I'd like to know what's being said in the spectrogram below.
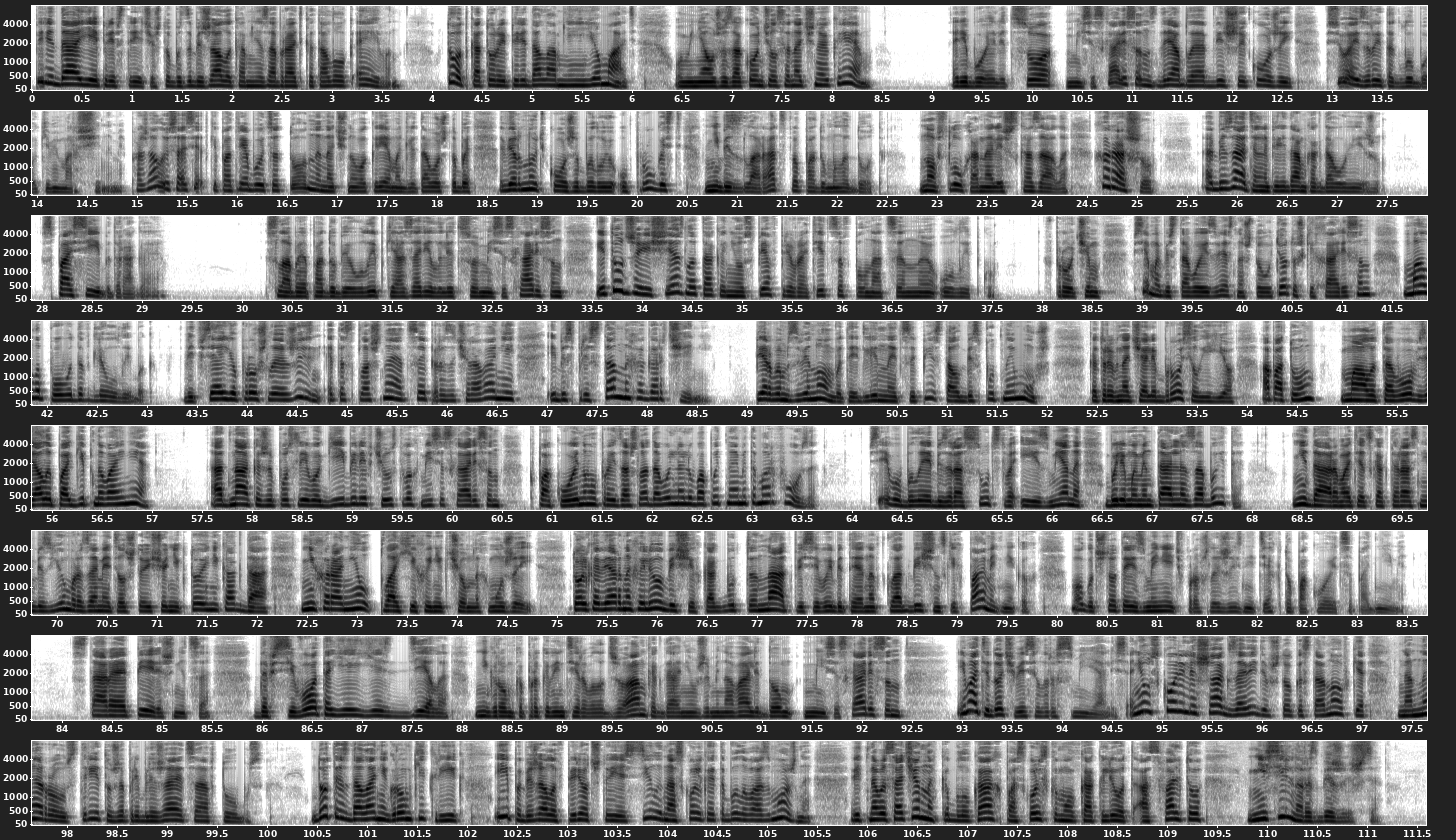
Передай ей при встрече, чтобы забежала ко мне забрать каталог Эйвен. Тот, который передала мне ее мать. У меня уже закончился ночной крем». Рябое лицо, миссис Харрисон с дряблой обвисшей кожей, все изрыто глубокими морщинами. Пожалуй, соседке потребуется тонны ночного крема для того, чтобы вернуть коже былую упругость, не без злорадства, подумала Дот. Но вслух она лишь сказала «Хорошо, обязательно передам, когда увижу». «Спасибо, дорогая». Слабое подобие улыбки озарило лицо миссис Харрисон и тут же исчезло, так и не успев превратиться в полноценную улыбку. Впрочем, всем и без того известно, что у тетушки Харрисон мало поводов для улыбок. Ведь вся ее прошлая жизнь — это сплошная цепь разочарований и беспрестанных огорчений. Первым звеном в этой длинной цепи стал беспутный муж, который вначале бросил ее, а потом, мало того, взял и погиб на войне. Однако же после его гибели в чувствах миссис Харрисон к покойному произошла довольно любопытная метаморфоза. Все его былые безрассудства и измены были моментально забыты. Недаром отец как-то раз не без юмора заметил, что еще никто и никогда не хоронил плохих и никчемных мужей, только верных и любящих, как будто надписи, выбитые над кладбищенских памятниках, могут что-то изменить в прошлой жизни тех, кто покоится под ними. «Старая перешница. Да всего-то ей есть дело», — негромко прокомментировала Джоан, когда они уже миновали дом миссис Харрисон, и мать и дочь весело рассмеялись. Они ускорили шаг, завидев, что к остановке на Нерроу-стрит уже приближается автобус. Дот издала негромкий крик и побежала вперед, что есть силы, насколько это было возможно, ведь на высоченных каблуках по скользкому, как лед, асфальту не сильно разбежишься.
